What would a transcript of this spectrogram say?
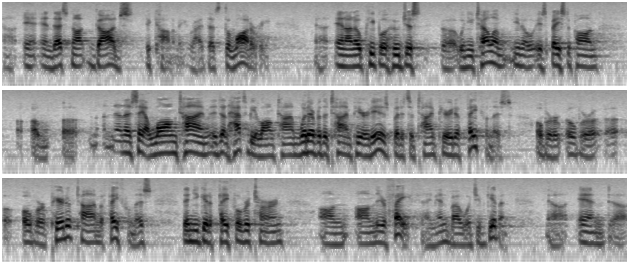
Uh, and, and, that's not God's economy, right? That's the lottery. Uh, and I know people who just, uh, when you tell them, you know, it's based upon, a, a, and I say a long time, it doesn't have to be a long time, whatever the time period is, but it's a time period of faithfulness. Over, over, uh, over a period of time of faithfulness, then you get a faithful return on, on your faith, amen, by what you've given. Uh, and, uh,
